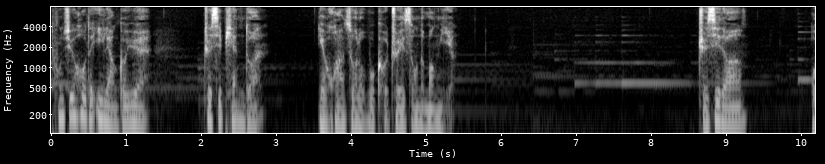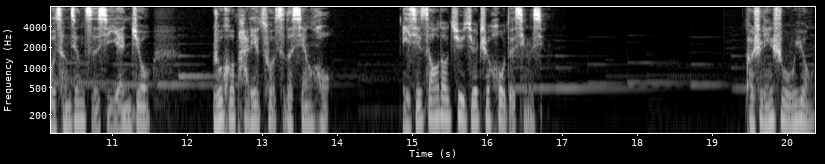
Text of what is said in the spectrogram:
同居后的一两个月，这些片段也化作了无可追踪的梦影。只记得，我曾经仔细研究如何排列措辞的先后，以及遭到拒绝之后的情形。可是临时无用，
